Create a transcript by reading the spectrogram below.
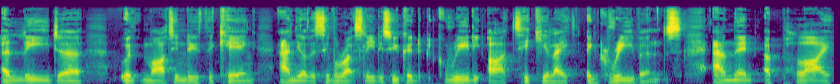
a leader with Martin Luther King and the other civil rights leaders who could really articulate a grievance and then apply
